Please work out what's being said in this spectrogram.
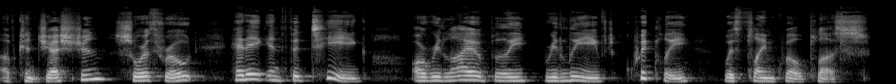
of congestion, sore throat, headache, and fatigue are reliably relieved quickly with FlameQuell Plus.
